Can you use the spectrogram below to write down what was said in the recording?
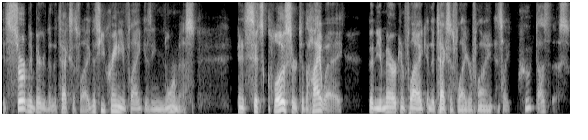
It's certainly bigger than the Texas flag. This Ukrainian flag is enormous and it sits closer to the highway than the American flag and the Texas flag are flying. It's like, who does this?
